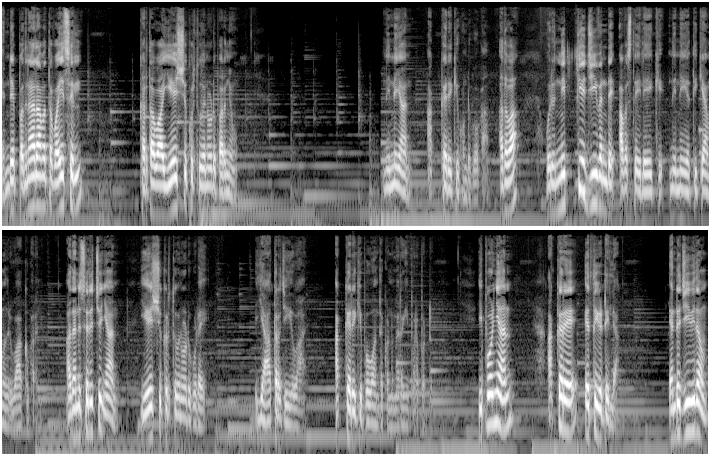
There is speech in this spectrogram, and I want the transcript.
എന്റെ പതിനാലാമത്തെ വയസ്സിൽ കർത്താവായ യേശു കുർത്തുവിനോട് പറഞ്ഞു നിന്നെ ഞാൻ അക്കരയ്ക്ക് കൊണ്ടുപോകാം. അഥവാ ഒരു നിത്യജീവന്റെ അവസ്ഥയിലേക്ക് നിന്നെ എത്തിക്കാമെന്നൊരു വാക്ക് പറഞ്ഞു. അതനുസരിച്ച് ഞാൻ യേശു ക്രിസ്തുവിനോട് കൂടെ യാത്ര ചെയ്യുവാൻ അക്കരയ്ക്ക് പോകാൻ തക്കൊണ്ടും ഇറങ്ങി പുറപ്പെട്ടു. ഇപ്പോൾ ഞാൻ അക്കരെ എത്തിയിട്ടില്ല. എന്റെ ജീവിതം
